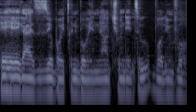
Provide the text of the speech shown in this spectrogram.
Hey, hey guys, this is your boy Tinibo, and now tuned into Volume 4.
